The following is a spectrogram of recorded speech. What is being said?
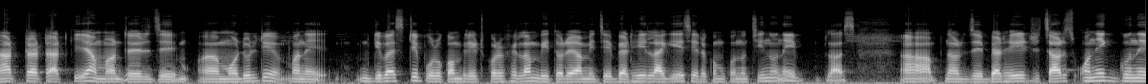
নাটটা আটকিয়ে আমাদের যে মডিউলটি মানে ডিভাইসটি পুরো কমপ্লিট করে ফেললাম। ভিতরে আমি যে ব্যাটারি লাগিয়েছি, এরকম কোনো চিহ্ন নেই। প্লাস আপনার যে ব্যাটারির চার্জ অনেক গুণে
